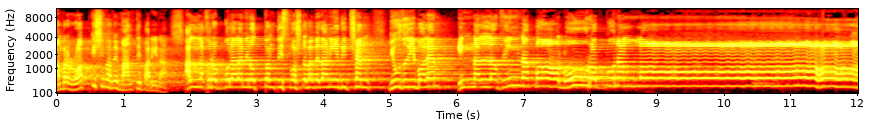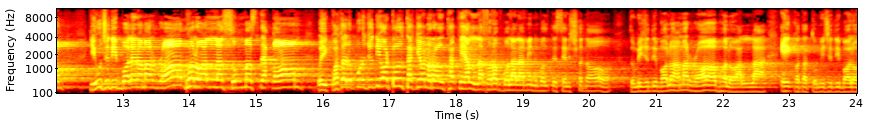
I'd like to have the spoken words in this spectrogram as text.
আমরা রবকে সেভাবে মানতে পারি না। আল্লাহ রব্বুল আলমিন অত্যন্ত স্পষ্টভাবে জানিয়ে দিচ্ছেন কেউ যদি বলেন কেউ যদি বলেন, আমার রব হলো আল্লাহ সুম্মাস্তাকম ওই কথার উপর যদি অটল থাকে, অনরল থাকে আল্লাহ রব্বুল আলামিন বলতেছেন, শোনো তুমি যদি বলো আমার রব হলো আল্লাহ, এই কথা তুমি যদি বলো।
